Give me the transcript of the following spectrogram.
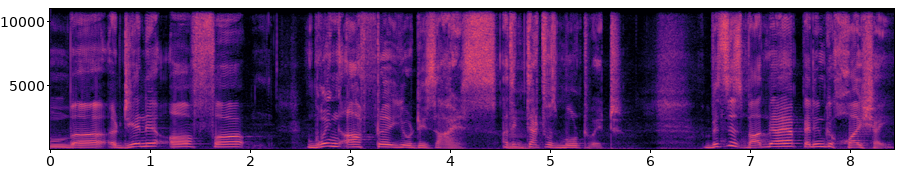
DNA of going after your desires I think that was more to it business बाद में आया पहले उनकी ख्वाहिश आई।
